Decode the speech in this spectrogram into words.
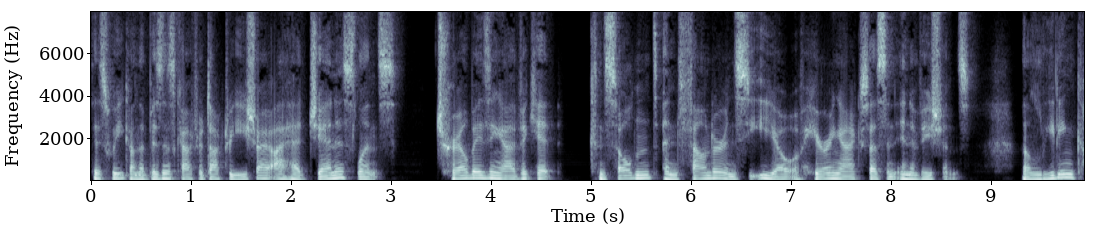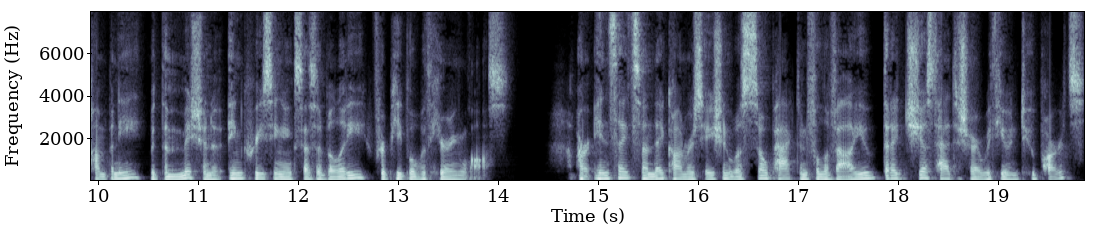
This week on the Business Couch with Dr. Yishai, I had Janice Lintz, trailblazing advocate, consultant, and founder and CEO of Hearing Access and Innovations, the leading company with the mission of increasing accessibility for people with hearing loss. Our Insight Sunday conversation was so packed and full of value that I just had to share it with you in two parts.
